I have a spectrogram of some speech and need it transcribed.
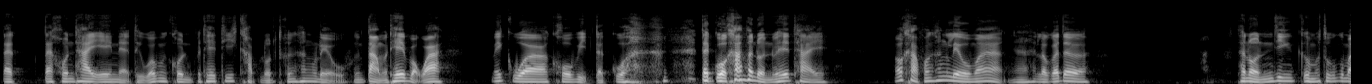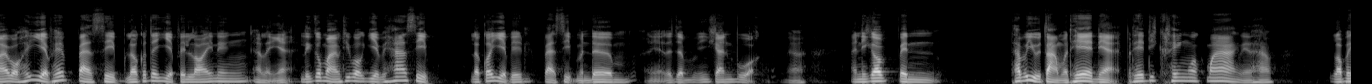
แต่แต่คนไทยเองเนี่ย ถือว่าเป็นคนประเทศที่ขับรถค่อนข้างเร็วถึงต่างประเทศบอกว่า ไม่กลัวโควิด แต่กลัว แต่กลัวข้ามถนนประเทศไทยเพราะขับค่อนข้างเร็วมากนะเราก็จะถนนจริงกฎหมายบอกให้เหยียบให้แปดสิบเราก็จะเหยียบไปร้อยหนึ่งอะไรเงี้ยหรือกฎหมายที่บอกเหยียบไปห้าสิบ แล้วก็เหยียบไปแปดสิบเหมือนเดิมอันนี้เราจะมีการบวกนะอันนี้ก็เป็นถ้าไปอยู่ต่างประเทศเนี่ยประเทศที่เคร่งมากๆเนี่ยครับ เราไป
